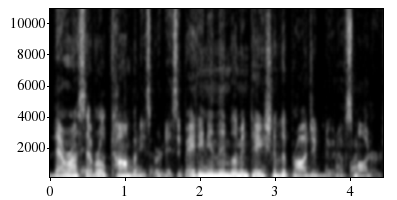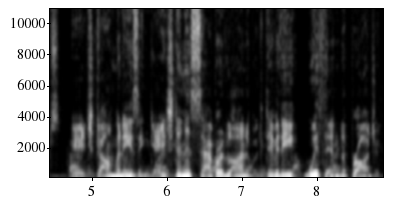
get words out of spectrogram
There are several companies participating in the implementation of the project Duyunov's Motors. Each company is engaged in a separate line of activity within the project.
